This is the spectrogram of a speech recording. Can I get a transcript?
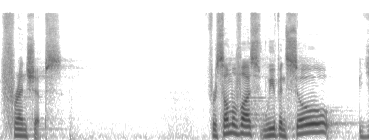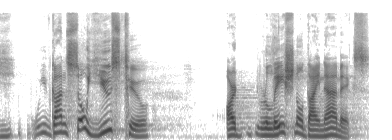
friendships. For some of us, we've been so, we've gotten so used to our relational dynamics.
